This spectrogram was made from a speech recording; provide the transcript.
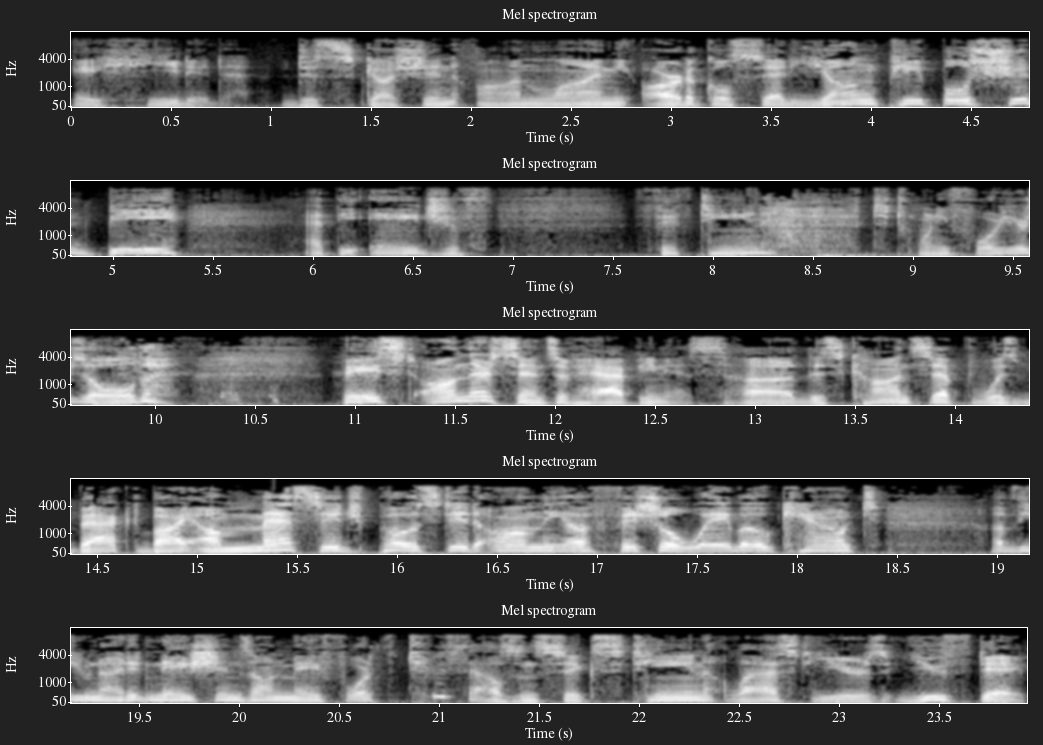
a heated discussion online. The article said young people should be at the age of 15 to 24 years old. Based on their sense of happiness. Uh, this concept was backed by a message posted on the official Weibo account of the United Nations on May 4th, 2016, last year's Youth Day.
